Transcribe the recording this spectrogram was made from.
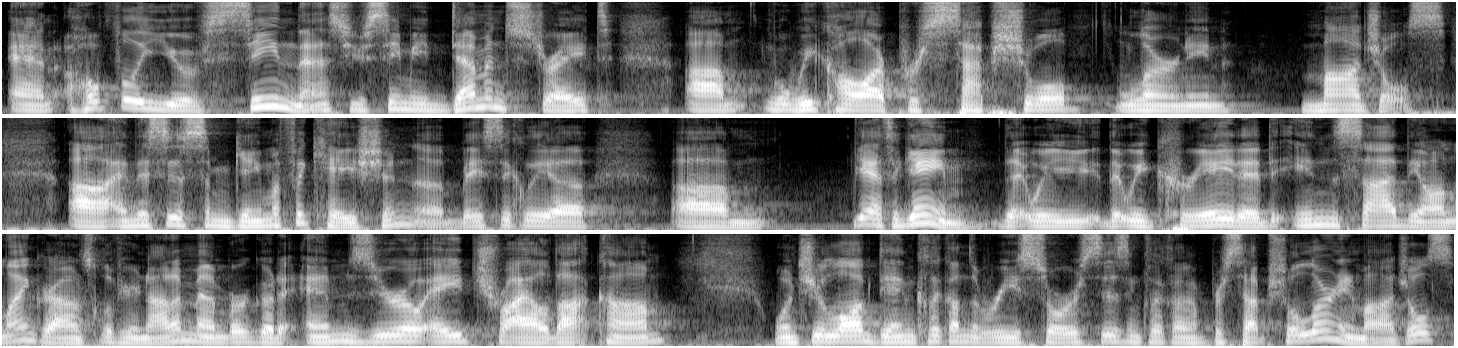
And hopefully, you have seen this. You see me demonstrate um, what we call our perceptual learning modules. Uh, and this is some gamification, uh, basically a um, yeah, it's a game that we that we created inside the online ground school. If you're not a member, go to mzeroatrial.com. Once you're logged in, click on the resources and click on perceptual learning modules.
